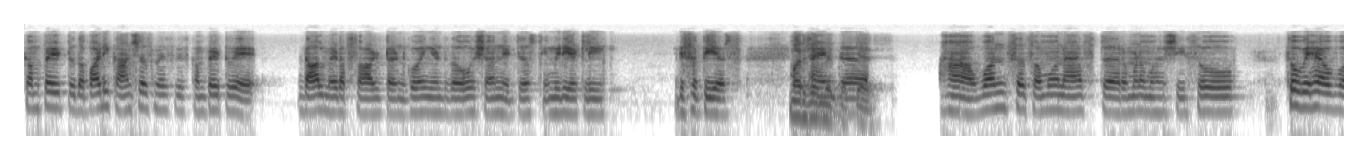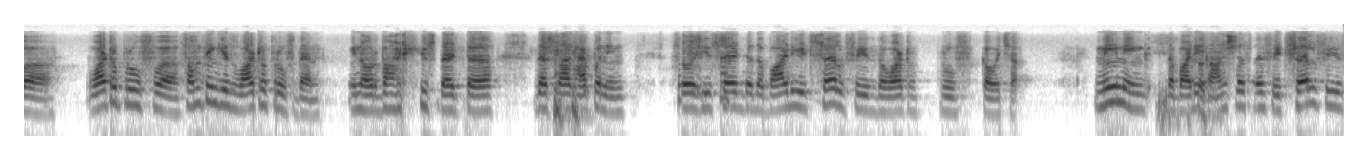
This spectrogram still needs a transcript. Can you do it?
compared to, the body consciousness is compared to a doll made of salt and going into the ocean, it just immediately disappears. Merging and, with it, uh, yes. Uh, once uh, someone asked uh, Ramana Maharshi, so, so we have waterproof uh, something is waterproof then in our bodies that uh, that's not happening. So he said that the body itself is the waterproof kavacha meaning the body consciousness itself is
